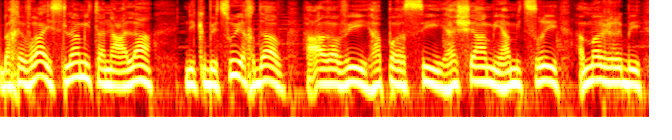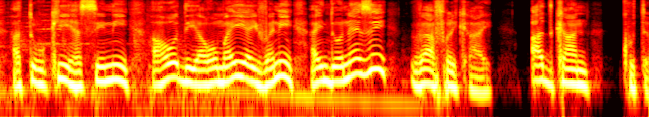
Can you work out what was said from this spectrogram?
בחברה האסלאמית הנעלה נקבצו יחדיו הערבי, הפרסי, השאמי, המצרי, המגרבי, הטורקי, הסיני, ההודי, הרומאי, היווני, האינדונזי והאפריקאי. עד כאן קוטב.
